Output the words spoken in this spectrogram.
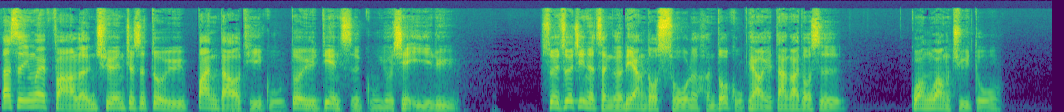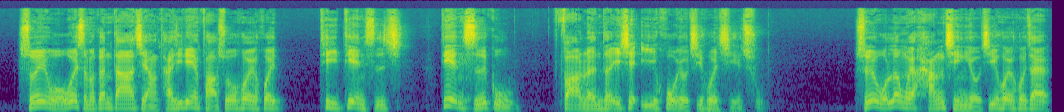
但是因为法人圈就是对于半导体股、对于电子股有些疑虑，所以最近的整个量都缩了很多，股票也大概都是观望居多。所以我为什么跟大家讲，台积电法说会会替电子电子股法人的一些疑惑有机会解除，所以我认为行情有机会会在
